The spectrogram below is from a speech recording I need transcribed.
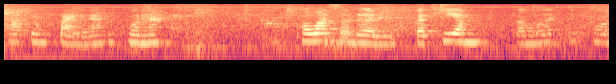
พักลงไปนะทุกคนนะ เพราะว่าเสเดือนกระเทียมกระเมิดทุกคน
